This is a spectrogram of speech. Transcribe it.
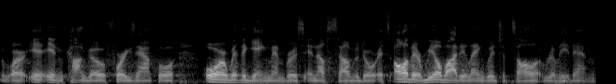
or in Congo, for example, or with the gang members in El Salvador. It's all their real body language, it's all really them.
